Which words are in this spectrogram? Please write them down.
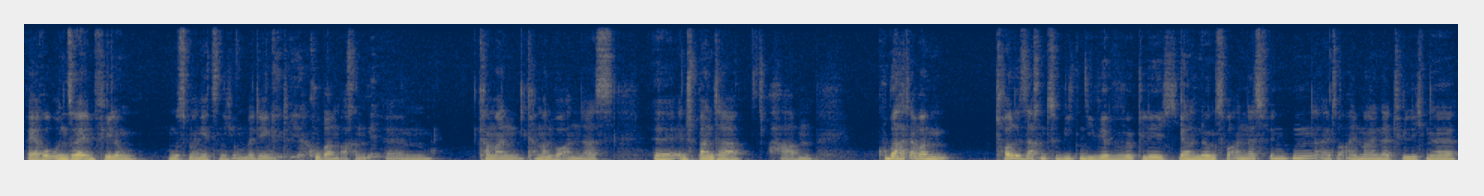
wäre unsere Empfehlung, muss man jetzt nicht unbedingt Ja. Kuba machen. Ähm, kann, man, kann man woanders äh, entspannter haben. Kuba hat aber tolle Sachen zu bieten, die wir wirklich ja nirgendwo anders finden. Also einmal natürlich eine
